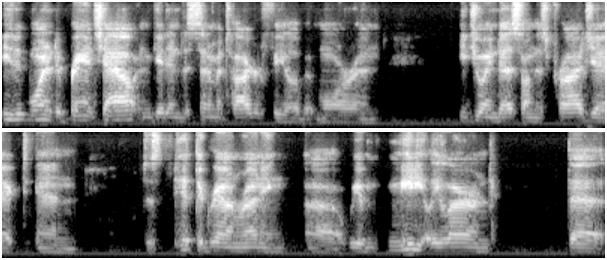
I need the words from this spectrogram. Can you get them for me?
he wanted to branch out and get into cinematography a little bit more. And he joined us on this project and just hit the ground running. Uh, we immediately learned that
